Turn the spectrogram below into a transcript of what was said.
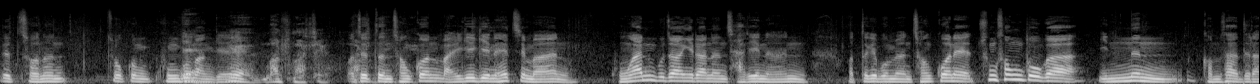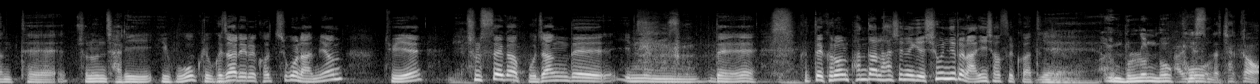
근데 저는 조금 궁금한 예, 게 예, 말씀하세요. 어쨌든 정권 말기기는 했지만 공안부장이라는 자리는 어떻게 보면 정권의 충성도가 있는 검사들한테 주는 자리이고 그리고 그 자리를 거치고 나면 뒤에 출세가 보장돼 있는데 그때 그런 판단을 하시는 게 쉬운 일은 아니셨을 것 같은데. 아니, 물론 뭐 알겠습니다. 잠깐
